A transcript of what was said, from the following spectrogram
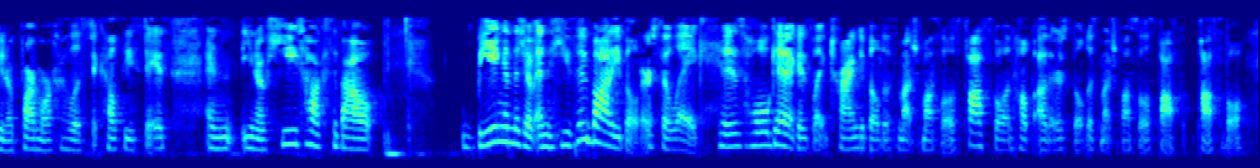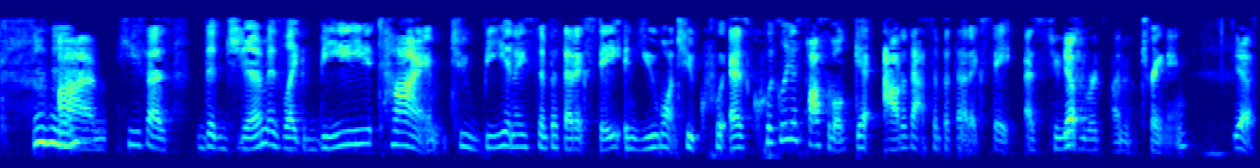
you know, far more holistic health these days. And, you know, he talks about, being in the gym and he's a bodybuilder so like his whole gig is like trying to build as much muscle as possible and help others build as much muscle as pos- possible mm-hmm. um he says the gym is like the time to be in a sympathetic state and you want to qu- as quickly as possible get out of that sympathetic state as soon yep. as you are done training yes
